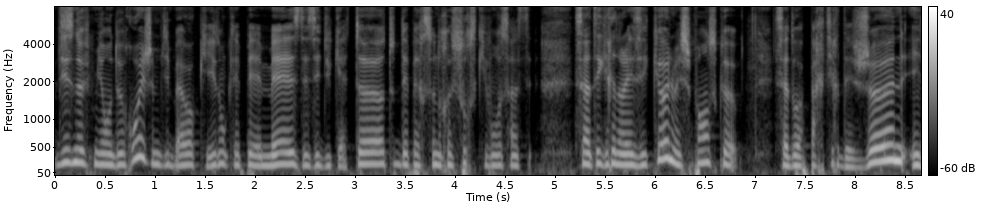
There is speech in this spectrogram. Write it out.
19 mm. millions d'euros, et je me dis, bah ok, donc les PMS, des éducateurs, toutes des personnes ressources qui vont s'intégrer dans les écoles, mais je pense que ça doit partir des jeunes et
